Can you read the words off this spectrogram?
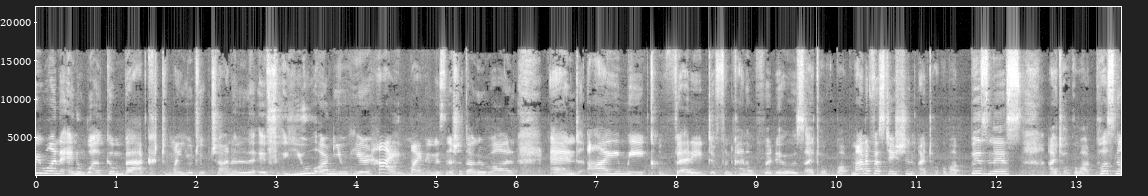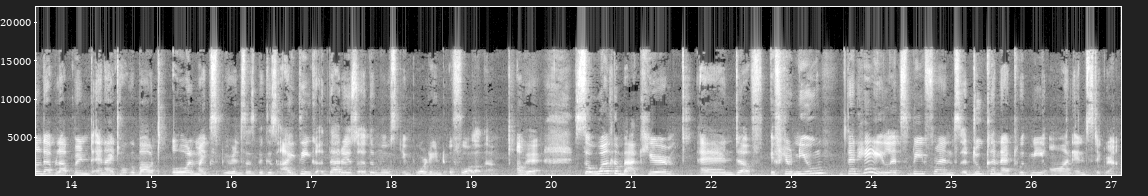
everyone, and welcome back to my YouTube channel. If you are new here, hi, my name is Nishita Agarwal, and I make very different kind of videos. I talk about manifestation, I talk about business, I talk about personal development, and I talk about all my experiences because I think that is the most important of all of them. Okay, so welcome back here, and if you're new, then hey, let's be friends. Do connect with me on Instagram.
